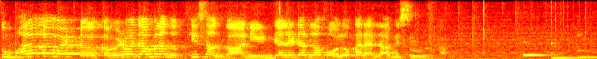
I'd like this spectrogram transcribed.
तुम्हाला काय वाटतं? कमेंटमध्ये आम्हाला नक्की सांगा आणि इंडिया लीडरला फॉलो करायला विसरू नका. Thank you.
